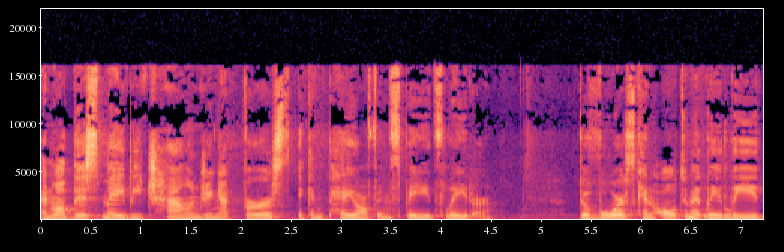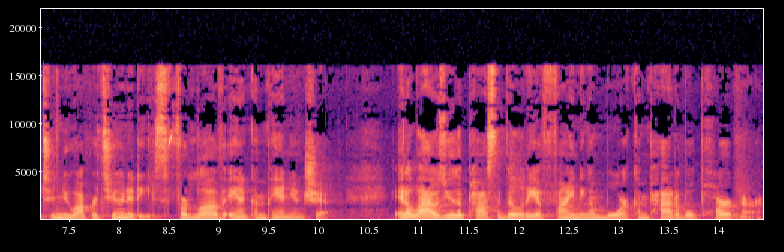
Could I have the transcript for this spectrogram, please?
And while this may be challenging at first, it can pay off in spades later. Divorce can ultimately lead to new opportunities for love and companionship. It allows you the possibility of finding a more compatible partner,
